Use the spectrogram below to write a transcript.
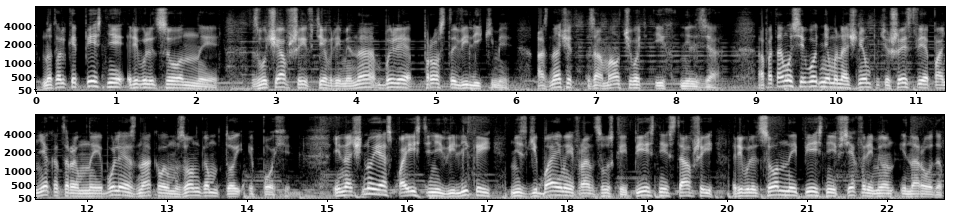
Но только песни революционные, звучавшие в те времена, были просто великими, а значит, замалчивать их нельзя. А потому сегодня мы начнем путешествие по некоторым наиболее знаковым зонгам той эпохи. И начну я с поистине великой, несгибаемой французской песни, ставшей революционной песней всех времен и народов,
